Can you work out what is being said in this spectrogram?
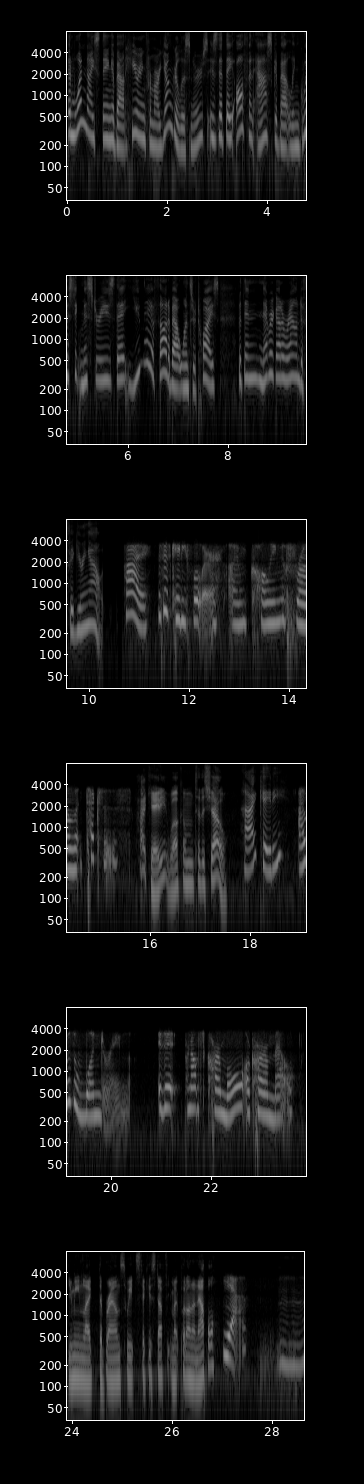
And one nice thing about hearing from our younger listeners is that they often ask about linguistic mysteries that you may have thought about once or twice, but then never got around to figuring out. Hi, this is Katie Fuller. I'm calling from Texas. Hi, Katie. Welcome to the show. Hi, Katie. I was wondering, is it pronounced caramel or caramel? You mean like the brown, sweet, sticky stuff that you might put on an apple? Yeah. Mm-hmm.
